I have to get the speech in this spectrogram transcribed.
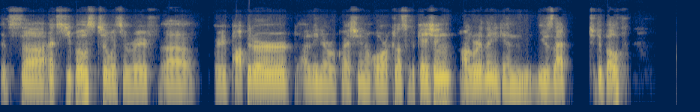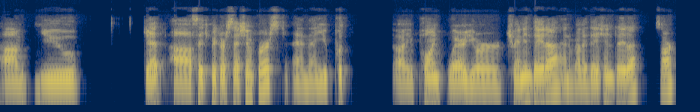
it's uh, XGBoost, which is a very uh, very popular uh, linear regression or classification algorithm. You can use that to do both. Um, you get a SageMaker session first, and then you put a point where your training data and validation data are,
